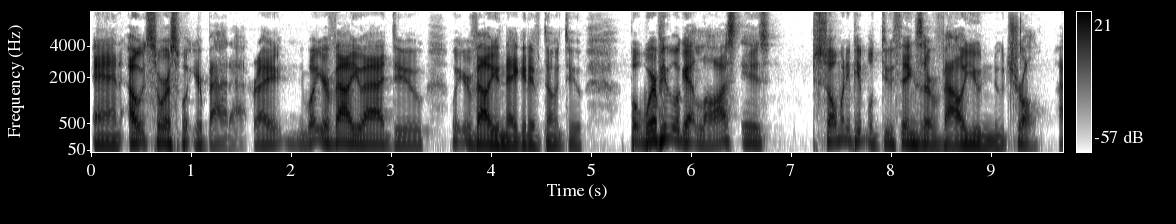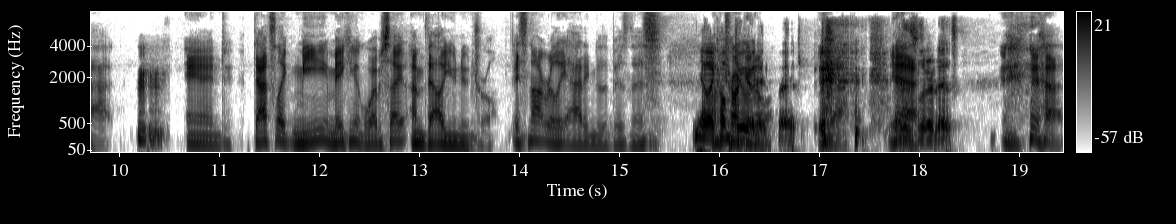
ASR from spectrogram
and outsource what you're bad at, right? What your value add do, what your value negative don't do. But where people get lost is so many people do things they're value neutral at. Mhm. And that's like me making a website. I'm value neutral. It's not really adding to the business. Yeah, like I'm I'll do it, it. but Yeah. it Yeah. is what it is. yeah.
